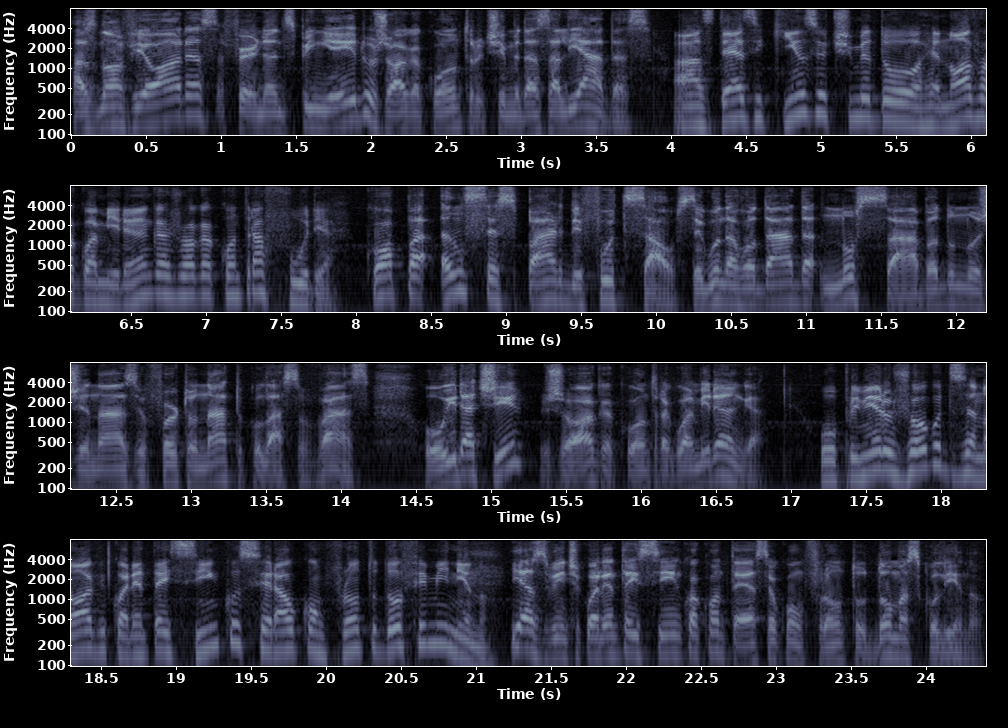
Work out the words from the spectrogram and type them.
Às 9 horas, Fernandes Pinheiro joga contra o time das Aliadas. Às 10 e 15 o time do Renova Guamiranga joga contra a Fúria. Copa Ancespar de Futsal, segunda rodada no sábado no ginásio Fortunato Colasso Vaz. O Irati joga contra a Guamiranga. O primeiro jogo, 19:45, será o confronto do feminino. E às 20:45 acontece o confronto do masculino.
